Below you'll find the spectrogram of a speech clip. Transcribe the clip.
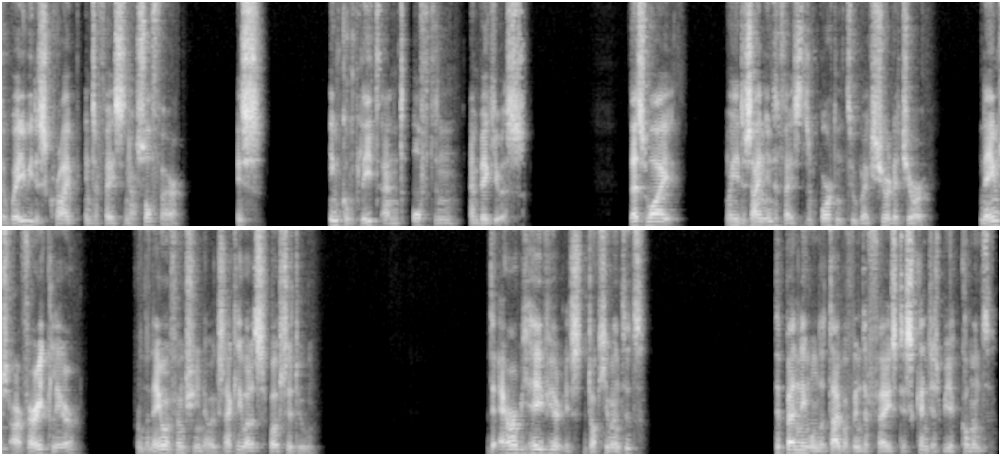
the way we describe interfaces in our software is incomplete and often ambiguous. That's why when you design interfaces, it's important to make sure that your names are very clear. From the name of a function, you know exactly what it's supposed to do. The error behavior is documented. Depending on the type of interface, this can just be a comment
